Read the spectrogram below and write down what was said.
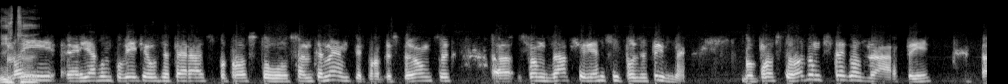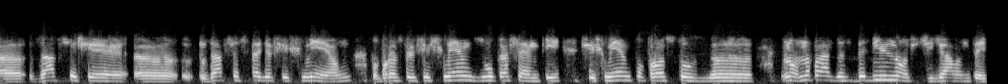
I No to- i e, ja bym powiedział, że teraz po prostu sentymenty protestujących e, są zawsze więcej pozytywne. Bo po prostu robią z tego żarty, e, zawsze się, e, zawsze z tego się śmieją, po prostu się śmieją z Łukaszenki, się śmieją po prostu z, no naprawdę z debilności działań tej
